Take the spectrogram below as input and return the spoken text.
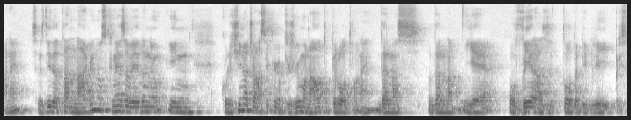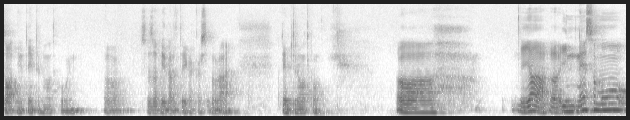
Ne. Se zdi, da ta nagnjenost k nezavedanju in količina časa, ki ga preživimo na avtopilotu, ne, da nas da je ovira za to, da bi bili prisotni v tem trenutku in uh, se zavedali tega, kar se dogaja v tem trenutku. Uh, ja, uh, in ne samo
